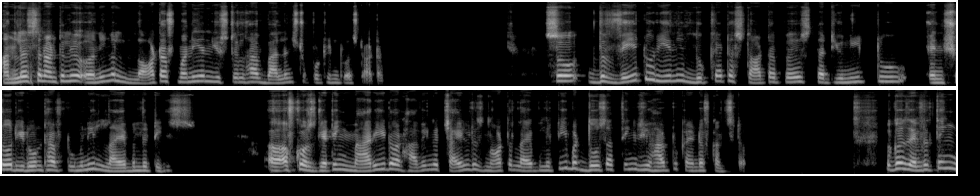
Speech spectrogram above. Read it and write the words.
unless and until you're earning a lot of money and you still have balance to put into a startup. So the way to really look at a startup is that you need to ensure you don't have too many liabilities. Uh, of course, getting married or having a child is not a liability, but those are things you have to kind of consider because everything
